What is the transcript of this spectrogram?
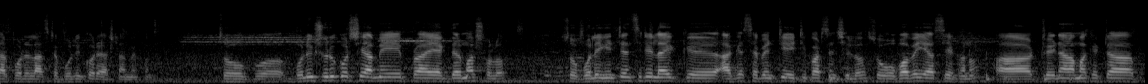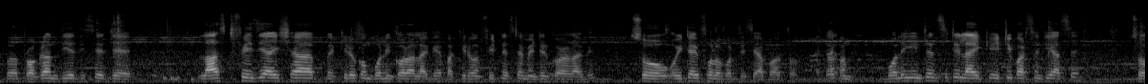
তারপরে লাস্টে বোলিং করে আসলাম এখন। তো বোলিং শুরু করছি আমি প্রায় এক দেড় মাস হলো। সো বোলিং ইন্টেন্সিটি লাইক আগে সেভেন্টি এইটি পার্সেন্ট ছিল। সো ওভাবেই আছি এখনও আর ট্রেনার আমাকে একটা প্রোগ্রাম দিয়ে দিছে যে লাস্ট ফেজে আইসা কীরকম বোলিং করা লাগে বা কীরকম ফিটনেসটা মেনটেন করা লাগে। সো ওইটাই ফলো করতেছি আপাতত। এখন বোলিং ইন্টেন্সিটি লাইক এইটি পার্সেন্টই আছে। সো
